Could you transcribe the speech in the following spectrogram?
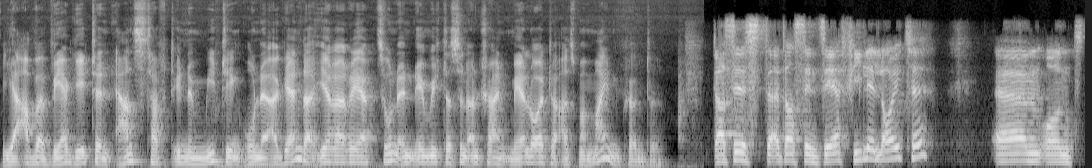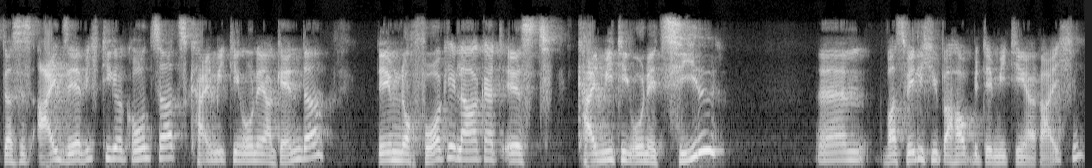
ja, aber wer geht denn ernsthaft in einem Meeting ohne Agenda? Ihrer Reaktion entnehme ich, das sind anscheinend mehr Leute, als man meinen könnte. Das, ist, das sind sehr viele Leute. Ähm, und das ist ein sehr wichtiger Grundsatz, kein Meeting ohne Agenda. Dem noch vorgelagert ist kein Meeting ohne Ziel. Ähm, was will ich überhaupt mit dem Meeting erreichen?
